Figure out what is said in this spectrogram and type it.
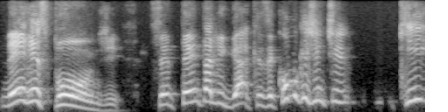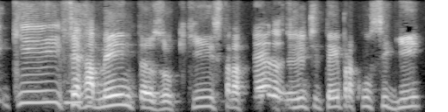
nem responde? Você tenta ligar, quer dizer, como que a gente que, que ferramentas ou que estratégias a gente tem para conseguir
